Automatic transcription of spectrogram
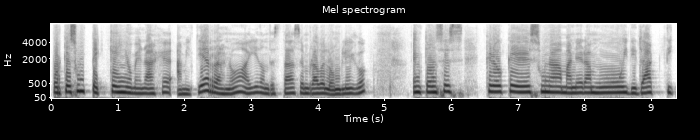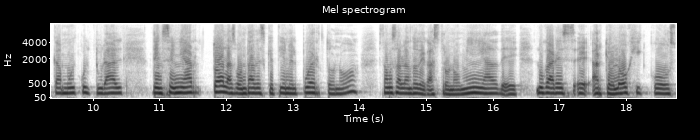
porque es un pequeño homenaje a mi tierra, ¿no? Ahí donde está sembrado el ombligo. Entonces, creo que es una manera muy didáctica, muy cultural de enseñar todas las bondades que tiene el puerto, ¿no? Estamos hablando de gastronomía, de lugares eh, arqueológicos,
